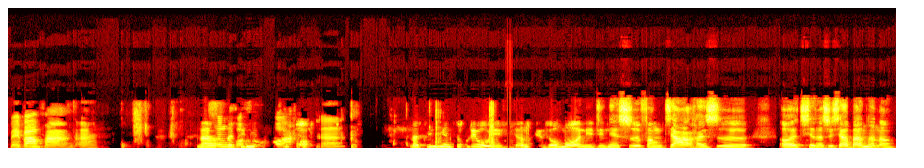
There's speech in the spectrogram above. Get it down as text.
没办法，嗯，那那今天嗯。那今天周六也相当于周末，你今天是放假还是呃现在是下班了呢？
